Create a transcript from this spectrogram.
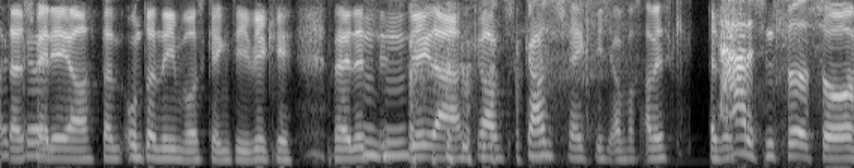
Alter, Oh Schwede, ja, dann unternehmen was gegen die, wirklich. Weil das ist wirklich ganz, ganz schrecklich einfach. Aber es, also, Ja, das sind so, so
